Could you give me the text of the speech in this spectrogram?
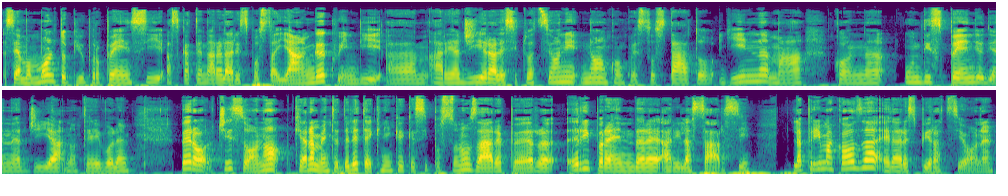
siamo molto più propensi a scatenare la risposta yang, quindi um, a reagire alle situazioni non con questo stato yin, ma con un dispendio di energia notevole. Però ci sono chiaramente delle tecniche che si possono usare per riprendere a rilassarsi. La prima cosa è la respirazione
